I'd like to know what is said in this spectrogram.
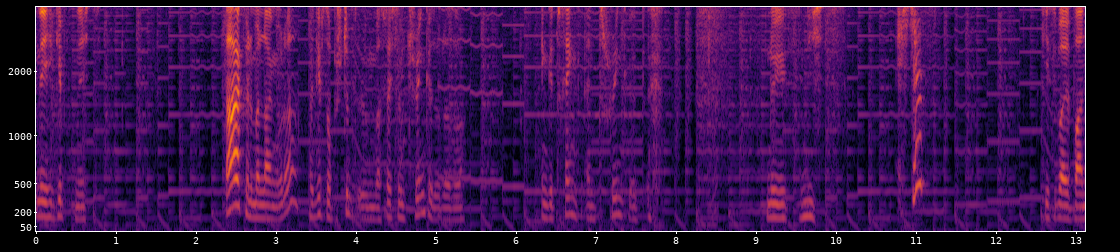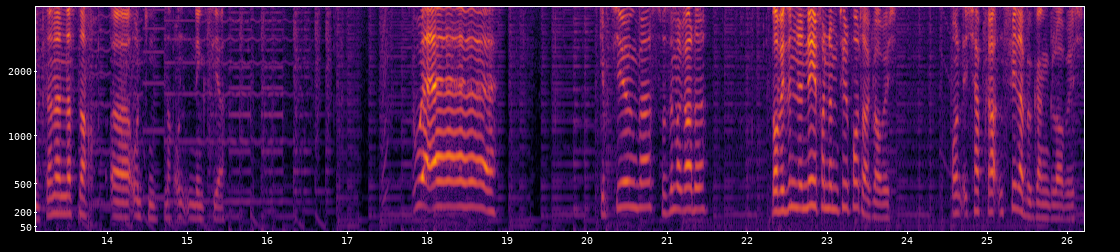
Ne, hier gibt's nichts. Da könnte man lang, oder? Da gibt's doch bestimmt irgendwas. Vielleicht so ein Trinket oder so. Ein Getränk, ein Trinket. ne, ist nichts. Echt jetzt? Ist überall Wand. Dann, dann lass nach äh, unten, nach unten links hier. Uäh! Gibt's hier irgendwas? Wo sind wir gerade? Doch, wir sind in der Nähe von einem Teleporter, glaube ich. Und ich habe gerade einen Fehler begangen, glaube ich.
